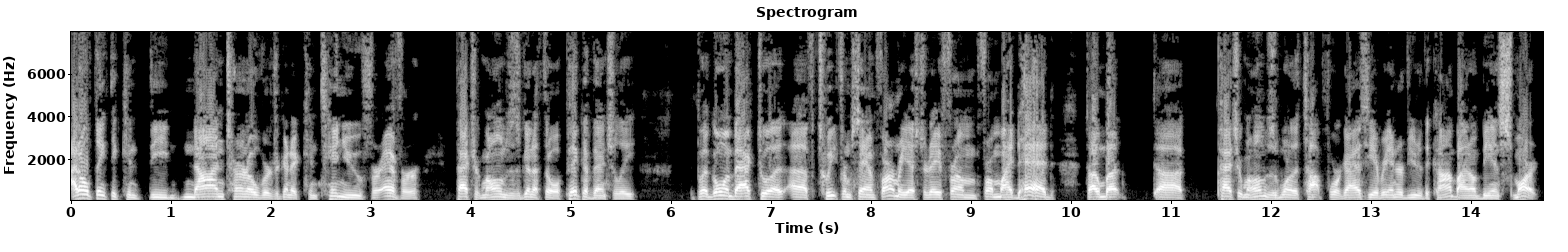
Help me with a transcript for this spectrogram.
I don't think the, con- the non turnovers are going to continue forever. Patrick Mahomes is going to throw a pick eventually. But going back to a, a, tweet from Sam Farmer yesterday from, from my dad talking about, uh, Patrick Mahomes is one of the top four guys he ever interviewed at the combine on being smart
